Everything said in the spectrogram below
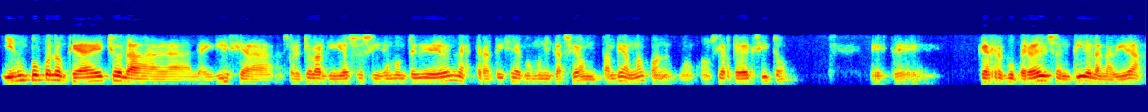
Y es un poco lo que ha hecho la, la, Iglesia, sobre todo la Arquidiócesis de Montevideo, en la estrategia de comunicación también, ¿no? Con, con cierto éxito, este, que es recuperar el sentido de la Navidad.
